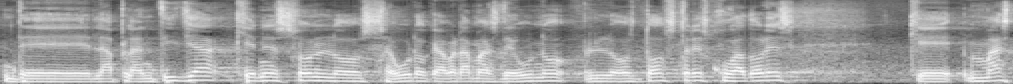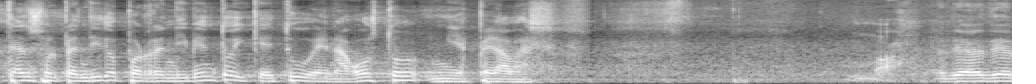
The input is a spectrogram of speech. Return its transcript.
de la plantilla, ¿quiénes son los, seguro que habrá más de uno, los dos, tres jugadores que más te han sorprendido por rendimiento y que tú en agosto ni esperabas? De- de-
